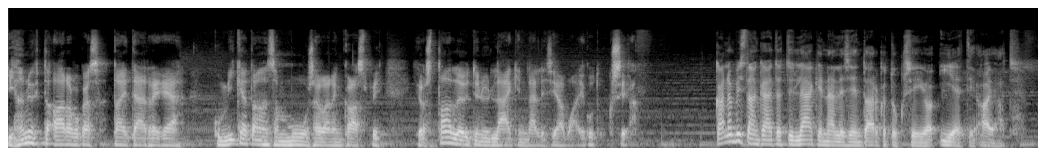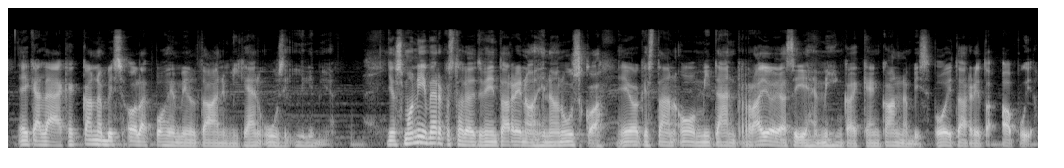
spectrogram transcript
ihan yhtä arvokas tai tärkeä kuin mikä tahansa muu sellainen kasvi, josta on löytynyt lääkinnällisiä vaikutuksia. Kannabista on käytetty lääkinnällisiin tarkoituksiin jo ietiajat, eikä lääkekannabis ole pohjimmiltaan mikään uusi ilmiö. Jos moniin verkosta löytyviin tarinoihin on uskoa, ei oikeastaan ole mitään rajoja siihen, mihin kaikkeen kannabis voi tarjota apuja.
